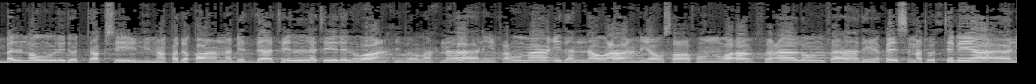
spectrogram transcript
بل مورد التقسيم ما قد قام بالذات التي للواحد الرحمن فهما إذا نوعان أوصاف وأفعال فهذه قسمة التبيان.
